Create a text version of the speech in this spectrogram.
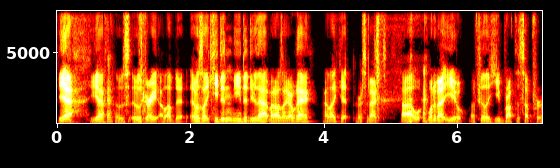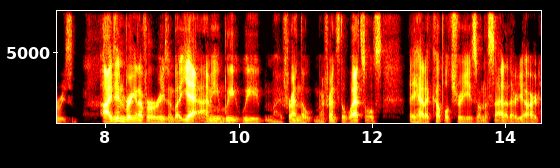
Yeah, yeah, Okay. it was it was great. I loved it. It was like he didn't need to do that, but I was like, okay, I like it. Respect. uh, wh- what about you? I feel like you brought this up for a reason. I didn't bring it up for a reason, but yeah, I mean, Mm. we we my friend the my friends the Wetzels, they had a couple trees on the side of their yard,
